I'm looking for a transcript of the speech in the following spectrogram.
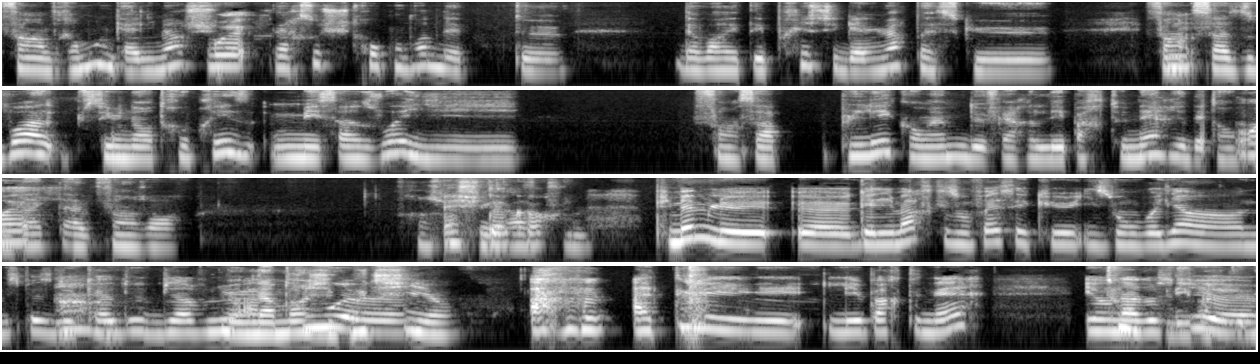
Enfin, vraiment, Gallimard, je suis, Ouais. perso, je suis trop contente d'être, euh, d'avoir été prise chez Gallimard parce que, enfin, Mm. ça se voit, c'est une entreprise, mais ça se voit, il... enfin, ça plaît quand même de faire les partenaires et d'être en Ouais. contact, enfin, genre, franchement, Ah, je suis d'accord. Puis même le euh, Gallimard, ce qu'ils ont fait, c'est qu'ils ont envoyé un espèce de Ah, cadeau de bienvenue Mais on à, a mangé euh, Gucci, hein. à tous les, les partenaires. Et on Tous a les reçu, euh,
